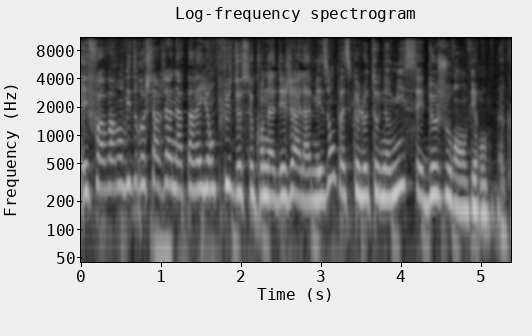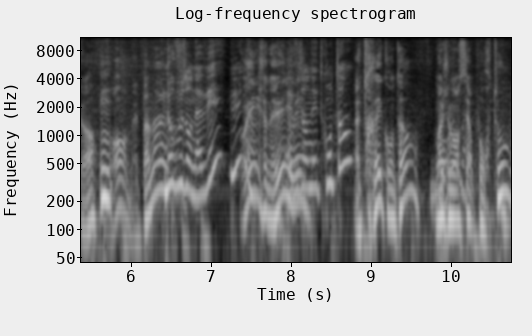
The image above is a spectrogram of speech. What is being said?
Et il faut avoir envie de recharger un appareil en plus de ce qu'on a déjà à la maison parce que l'autonomie c'est deux jours environ. D'accord. Bon, ben, pas mal. Donc vous en avez une Oui, j'en ai une, Et oui. vous en êtes content Ah, Très content. Moi, je m'en sers pour tout,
